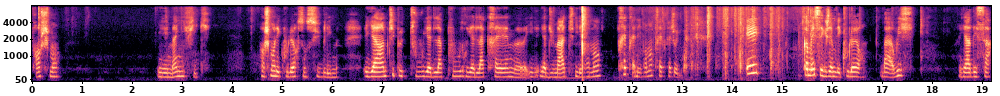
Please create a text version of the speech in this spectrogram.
franchement, il est magnifique. Franchement, les couleurs sont sublimes. Il y a un petit peu de tout. Il y a de la poudre, il y a de la crème, euh, il y a du mat. Il est vraiment très, très, très joli. Et comme elle sait que j'aime les couleurs, bah oui, regardez ça.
